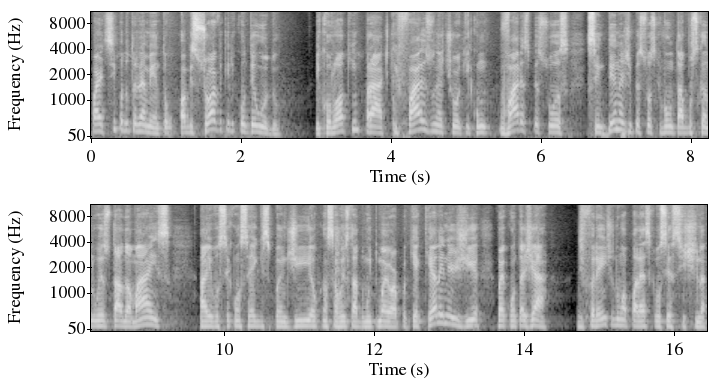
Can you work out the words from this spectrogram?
participa do treinamento, absorve aquele conteúdo e coloca em prática e faz o network com várias pessoas, centenas de pessoas que vão estar buscando um resultado a mais, aí você consegue expandir e alcançar um resultado muito maior, porque aquela energia vai contagiar. Diferente de uma palestra que você assiste na,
